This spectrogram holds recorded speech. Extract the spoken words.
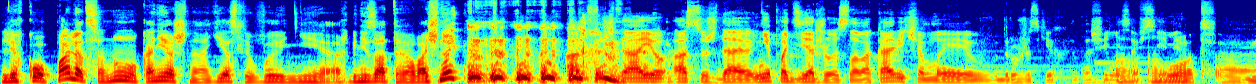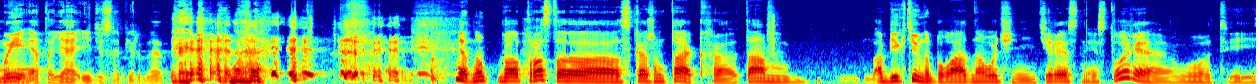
легко палятся. Ну, конечно, если вы не организатор овощной... Осуждаю, осуждаю. Не поддерживаю слова Кавича. Мы в дружеских отношениях со а, всеми. Вот. А, мы — это я и Дисапир, да? Нет, ну просто, скажем так, там объективно была одна очень интересная история, вот, и,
